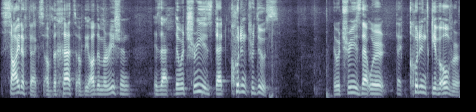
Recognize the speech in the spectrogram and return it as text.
side effects of the chet of the Adam HaRishon is that there were trees that couldn't produce. There were trees that were that couldn't give over,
